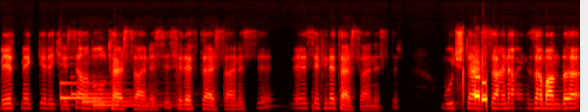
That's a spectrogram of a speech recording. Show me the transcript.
belirtmek gerekirse Anadolu Tersanesi, Sedef Tersanesi ve Sefine Tersanesi'dir. Bu üç tersane aynı zamanda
